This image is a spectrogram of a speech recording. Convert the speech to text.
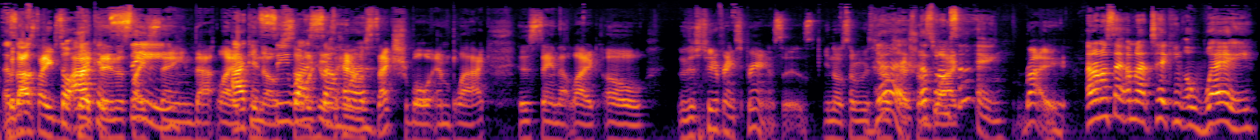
That's but that's like, so but I can then it's like saying that like you know see someone why who is someone- heterosexual and black is saying that like oh there's two different experiences. You know, someone who's Yes, heterosexual that's what black. I'm saying. Right. And I'm not saying I'm not taking away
